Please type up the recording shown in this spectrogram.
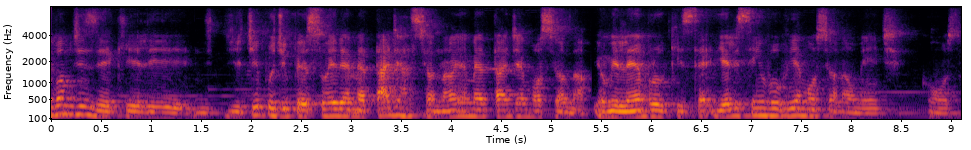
vamos dizer que ele, de tipo de pessoa, ele é metade racional e é metade emocional. Eu me lembro que e ele se envolvia emocionalmente com os,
